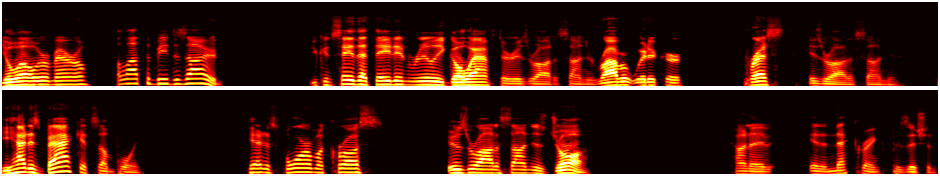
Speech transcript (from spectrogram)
Yoel Romero, a lot to be desired. You can say that they didn't really go after Israel Adesanya. Robert Whitaker pressed Israel Adesanya. He had his back at some point. He had his forearm across Israel Adesanya's jaw, kind of in a neck crank position.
